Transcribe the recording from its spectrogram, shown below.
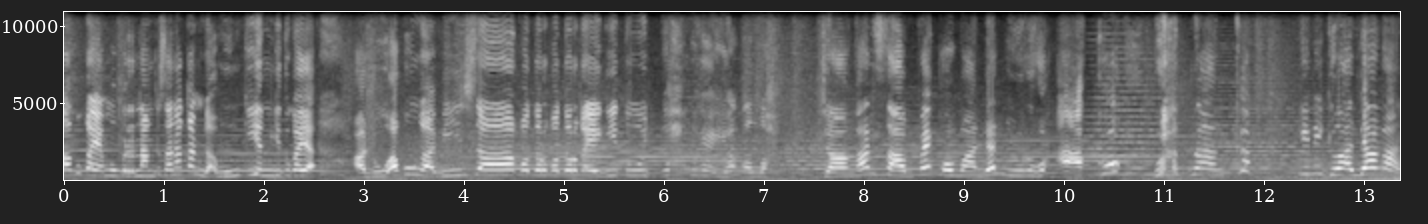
Terus aku kayak mau berenang ke sana kan nggak mungkin gitu kayak, aduh aku nggak bisa kotor-kotor kayak gitu. Wah aku kayak ya Allah, jangan sampai komandan nyuruh aku buat nangkep ini gelandangan.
